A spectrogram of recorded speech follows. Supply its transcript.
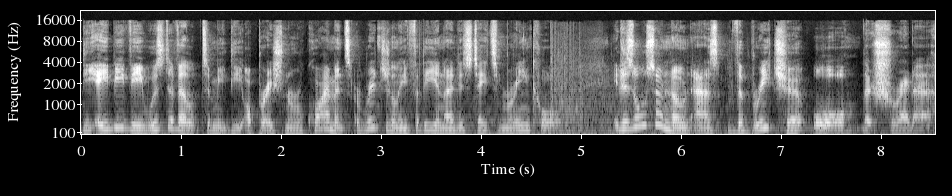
The ABV was developed to meet the operational requirements originally for the United States Marine Corps. It is also known as the Breacher or the Shredder.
